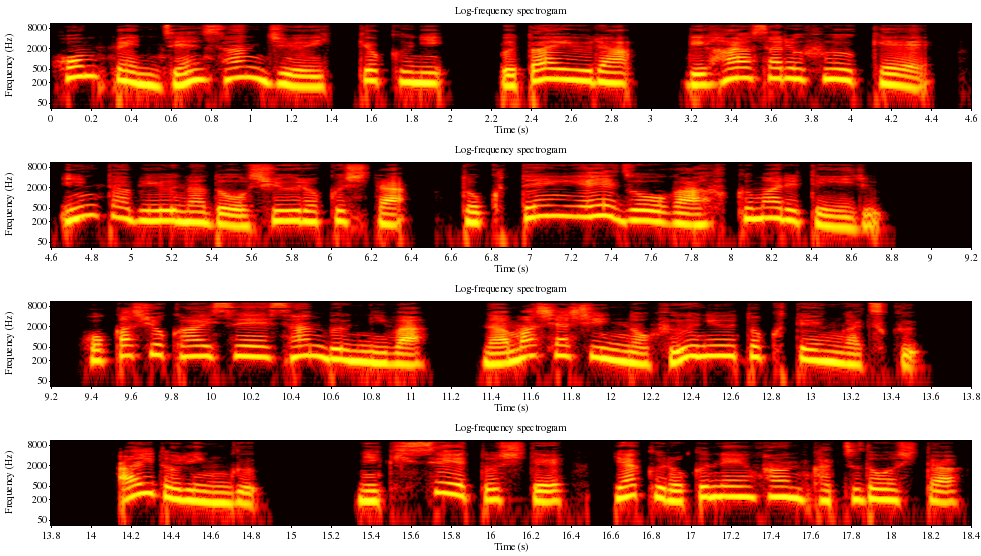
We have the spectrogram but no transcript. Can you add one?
本編全31曲に舞台裏、リハーサル風景、インタビューなどを収録した特典映像が含まれている。他所改正3文には生写真の封入特典がつく。アイドリング。2期生として約6年半活動した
